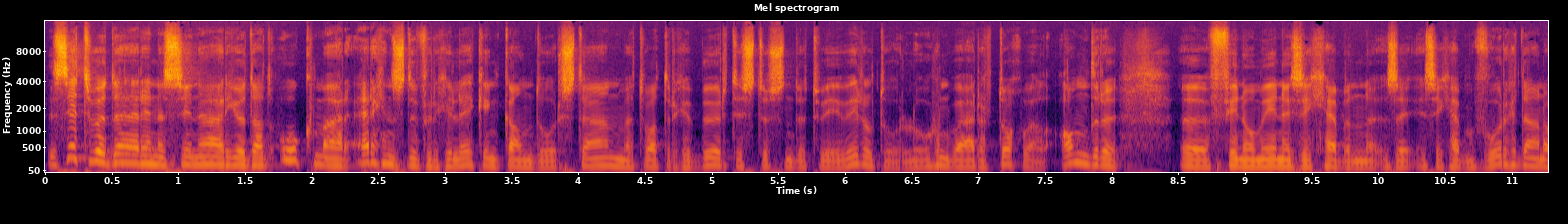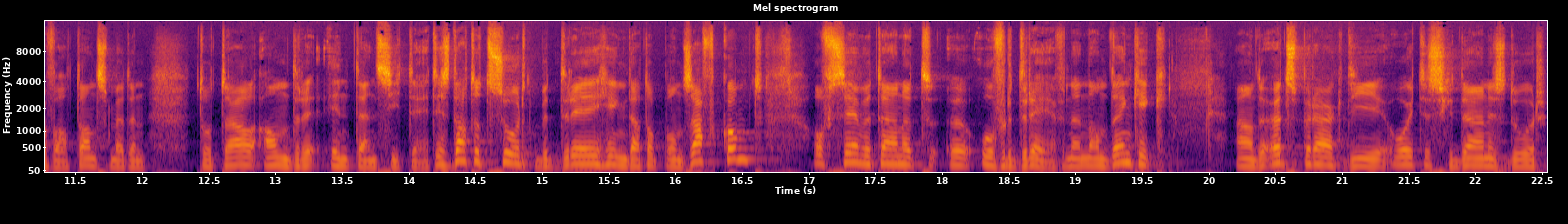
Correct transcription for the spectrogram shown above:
zitten we daar in een scenario dat ook maar ergens de vergelijking kan doorstaan met wat er gebeurd is tussen de twee wereldoorlogen, waar er toch wel andere uh, fenomenen zich hebben, zich hebben voorgedaan, of althans met een totaal andere intensiteit. Is dat het soort bedreiging dat op ons afkomt? Of zijn we het aan het uh, overdrijven? En dan denk ik aan de uitspraak die ooit eens gedaan is door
